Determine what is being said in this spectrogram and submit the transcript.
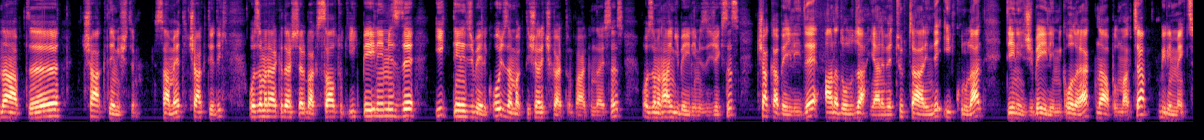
Ne yaptı? Çak demiştim. Samet Çak dedik. O zaman arkadaşlar bak Saltuk ilk beyliğimizde ilk denizci beylik. O yüzden bak dışarı çıkarttım farkındaysanız. O zaman hangi beyliğimiz diyeceksiniz? Çaka Beyliği de Anadolu'da yani ve Türk tarihinde ilk kurulan denizci beyliğimlik olarak ne yapılmakta? Bilinmekte.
